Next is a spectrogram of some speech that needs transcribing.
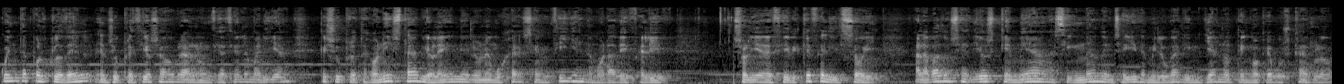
Cuenta Paul Claudel en su preciosa obra Anunciación a María que su protagonista, Violaine, era una mujer sencilla, enamorada y feliz. Solía decir, qué feliz soy, alabado sea Dios que me ha asignado enseguida mi lugar y ya no tengo que buscarlo.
